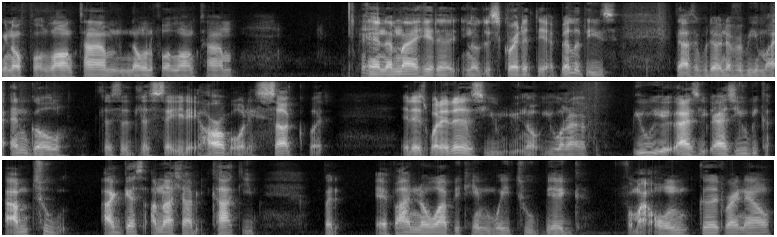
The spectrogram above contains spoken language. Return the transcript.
you know, for a long time, known for a long time, and I'm not here to you know discredit their abilities. That's they'll never be my end goal. Just to just say they're horrible, they suck, but it is what it is. You you know you wanna you, you as you as you become. I'm too. I guess I'm not trying to be cocky, but if I know I became way too big for my own good right now,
